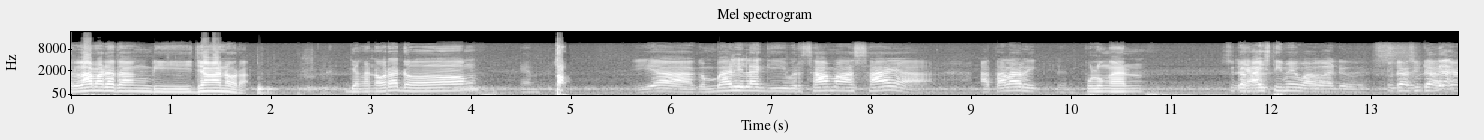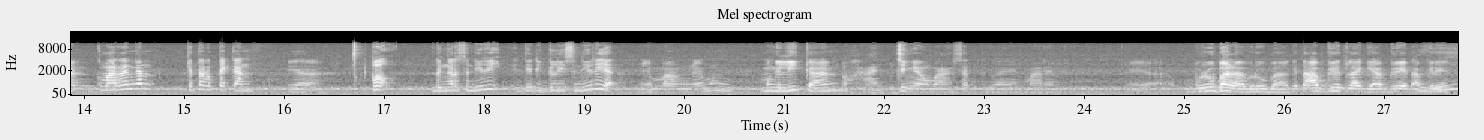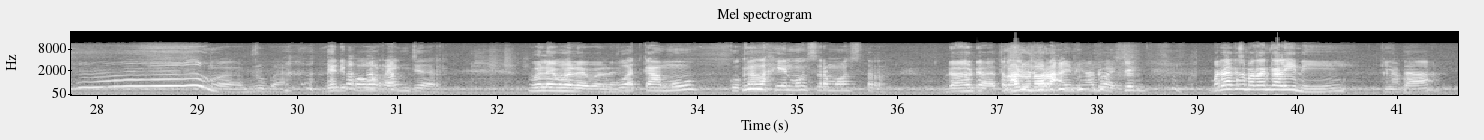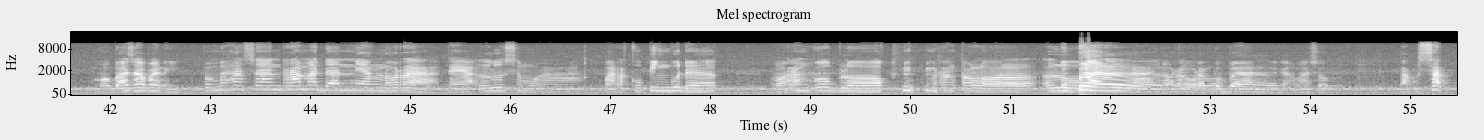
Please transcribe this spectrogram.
Selamat datang di Jangan Ora. Jangan ora dong. Entok. Iya, kembali lagi bersama saya Atalarik. Pulungan. Sudah Ya. istimewa. Waduh. Sudah sudah Nggak, kan. kemarin kan kita ketek kan. Iya. Kok dengar sendiri jadi geli sendiri ya? Emang emang menggelikan. Oh, anjing yang bangsat gua yang kemarin. Iya. Berubah lah, berubah. Kita upgrade lagi, upgrade, upgrade. Berubah. Jadi Power Ranger. Boleh, boleh, boleh. Buat kamu, ku kalahin monster-monster. Udah, udah terlalu norak ini. Aduh anjing. Pada kesempatan kali ini kita mau bahas apa nih? Pembahasan Ramadan yang Nora kayak lu semua para kuping budek, orang goblok, orang tolol, lu Bebal. Nah. Orang-orang bebal nggak masuk. bangsat.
